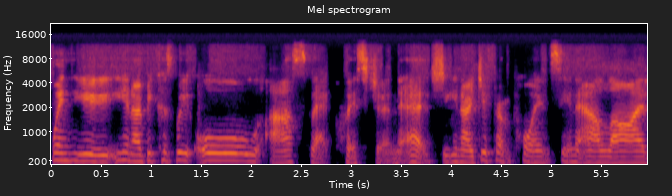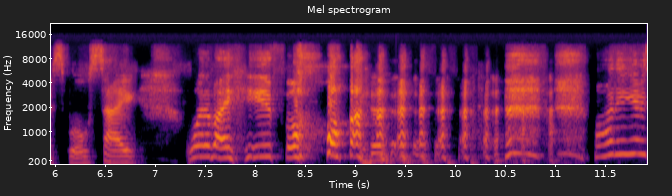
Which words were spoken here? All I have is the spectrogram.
when you you know because we all ask that question at you know different points in our lives. We'll say what am i here for? What do you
